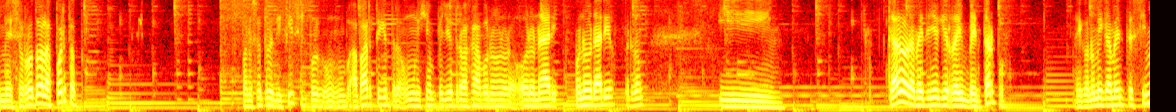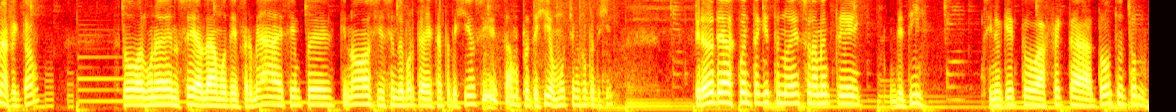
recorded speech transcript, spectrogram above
me cerró todas las puertas. Para nosotros es difícil, porque aparte que un ejemplo, yo trabajaba por horario, horario, perdón, y claro, ahora me he tenido que reinventar, pues. Económicamente sí me ha afectado, todo alguna vez, no sé, hablábamos de enfermedades siempre, que no, si haciendo deporte va a estar protegido, sí, estamos protegidos, mucho mejor protegidos. Pero ahora te das cuenta que esto no es solamente de ti, sino que esto afecta a todo tu entorno.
